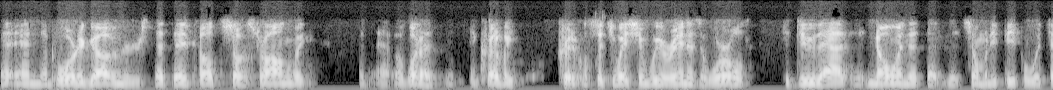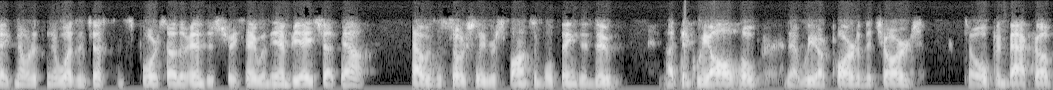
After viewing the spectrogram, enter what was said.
and the board of governors that they felt so strongly what an incredibly critical situation we were in as a world to do that, knowing that, that, that so many people would take notice. And it wasn't just in sports, other industries. Hey, when the NBA shut down, that was a socially responsible thing to do. I think we all hope that we are part of the charge to open back up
